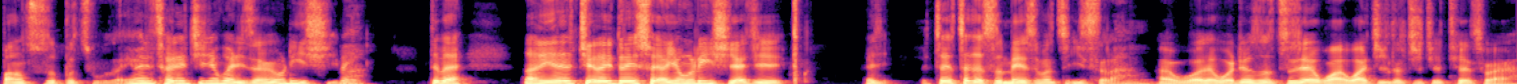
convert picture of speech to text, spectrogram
帮助是不足的，因为你成立基金会，你只能用利息嘛，对不对？那你结了一堆税啊，用利息，而且，这这个是没什么意思了啊！我我就是直接外外籍的直接贴出来啊，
